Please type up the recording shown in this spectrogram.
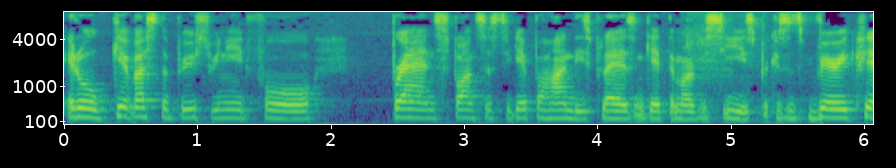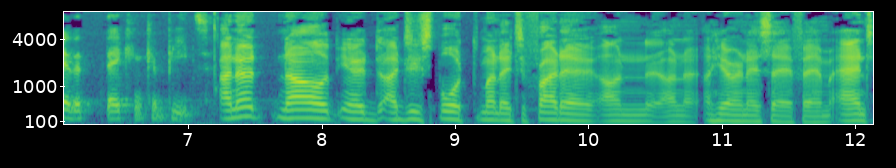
it'll give us the boost we need for brand sponsors to get behind these players and get them overseas because it's very clear that they can compete. I know now, you know, I do sport Monday to Friday on, on here on SAFM, and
